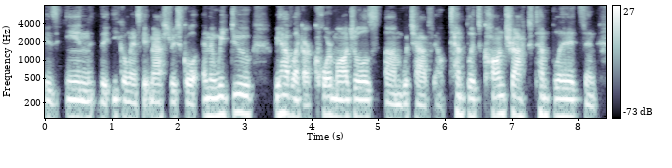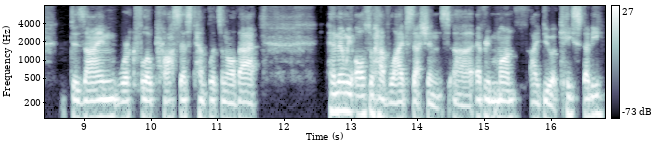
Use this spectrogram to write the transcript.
is in the Eco Landscape Mastery School. And then we do we have like our core modules, um, which have you know, templates, contract templates, and design workflow process templates, and all that. And then we also have live sessions. Uh, every month, I do a case study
